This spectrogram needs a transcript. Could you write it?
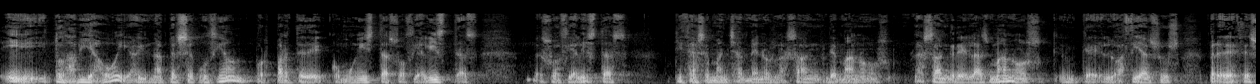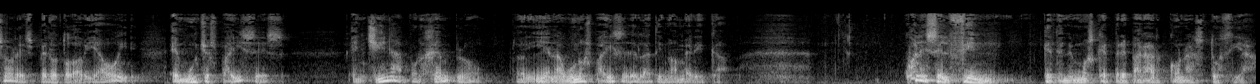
Y todavía hoy hay una persecución por parte de comunistas, socialistas, socialistas quizás se manchan menos la sangre de manos, la sangre las manos que lo hacían sus predecesores, pero todavía hoy en muchos países, en China, por ejemplo, y en algunos países de Latinoamérica. ¿Cuál es el fin que tenemos que preparar con astucia,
